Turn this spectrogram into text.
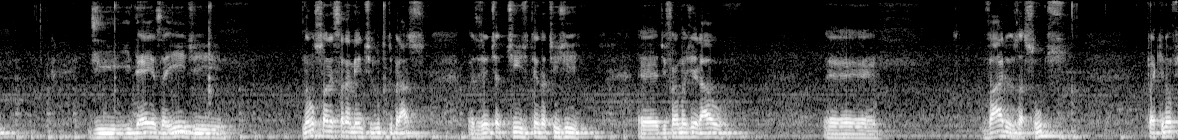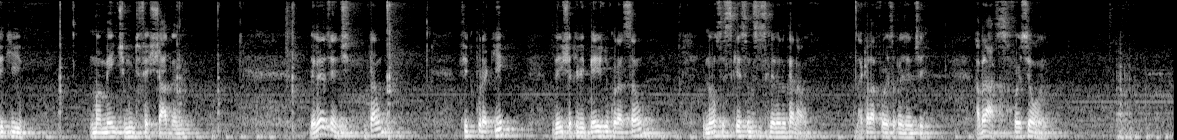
de ideias aí de não só necessariamente luta de braço, mas a gente atinge, tenta atingir é, de forma geral é, vários assuntos para que não fique uma mente muito fechada, né? Beleza, gente? Então, fico por aqui. Deixo aquele beijo no coração. E não se esqueçam de se inscrever no canal. Dá aquela força pra gente. Abraço, força e honra.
